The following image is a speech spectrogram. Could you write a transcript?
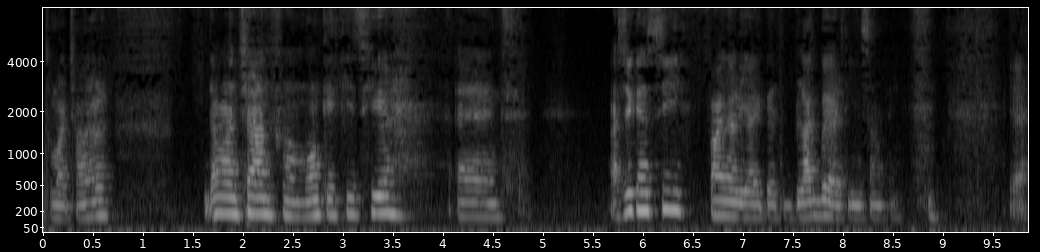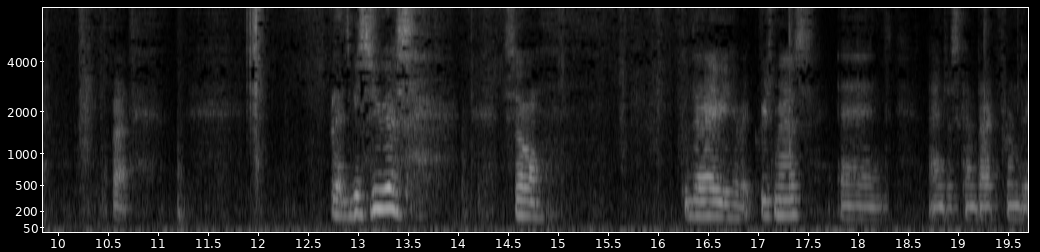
to my channel. Damian Chan from Monkey Fist here, and as you can see, finally I get black belt in something. yeah, but let's be serious. So today we have a Christmas, and I just come back from the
